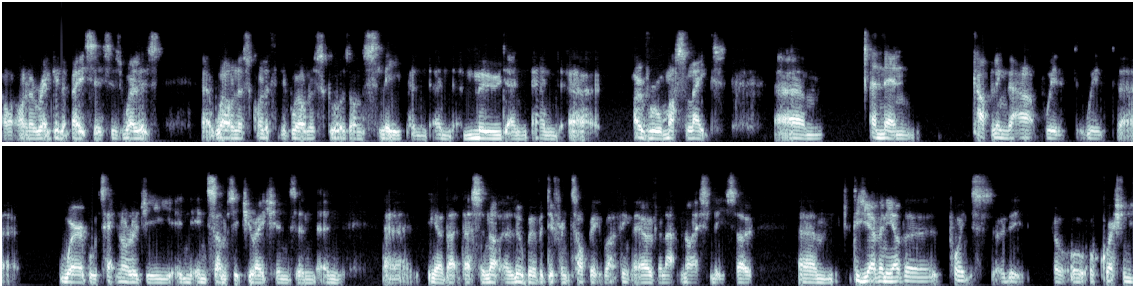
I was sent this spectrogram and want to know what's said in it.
on a regular basis, as well as uh, wellness, qualitative wellness scores on sleep and, and mood and, and uh, overall muscle aches. Um, and then coupling that up with, with uh, wearable technology in, in some situations and, and uh, you know that that's a, a, little bit of a different topic, but I think they overlap nicely. So, um, did you have any other points or, the, or, or, questions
